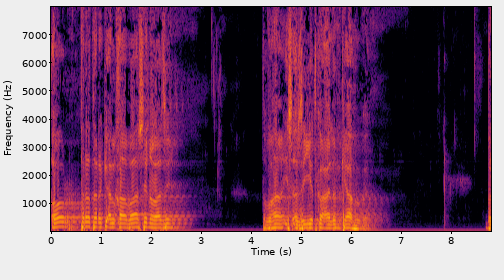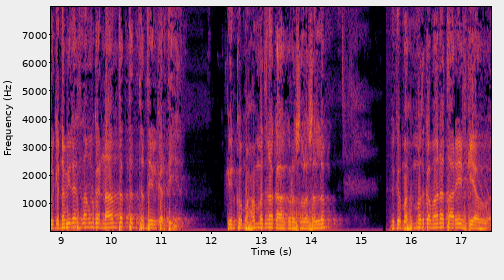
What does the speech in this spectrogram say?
اور طرح طرح کے القابات سے نوازیں۔ تو وہاں اس اذیت کا عالم کیا ہوگا؟ بلکہ نبی علیہ السلام کا نام تک تبدیل کر دیا کہ ان کو محمد نہ کہا کرو صلی اللہ علیہ وسلم، کیونکہ محمد کا معنی تعریف کیا ہوا۔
